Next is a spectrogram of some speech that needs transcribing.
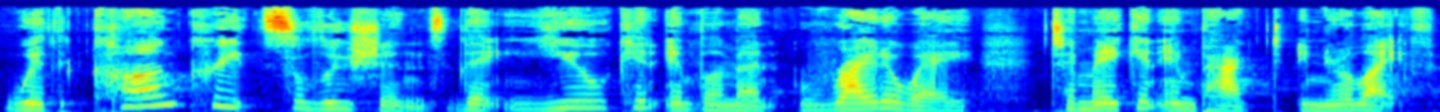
with concrete solutions that you can implement right away to make an impact in your life.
